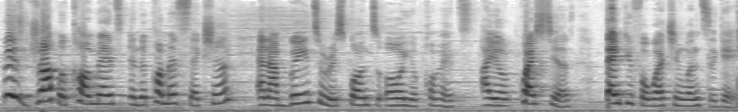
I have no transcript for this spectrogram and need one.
please drop a comment in the comment section and I'm going to respond to all your comments and your questions. Thank you for watching once again.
